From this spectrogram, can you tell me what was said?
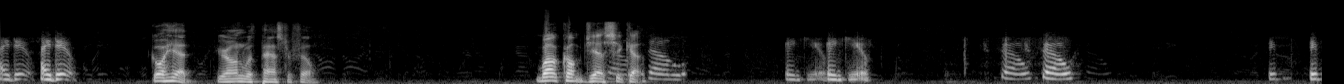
I do. I do. Go ahead. You're on with Pastor Phil. Welcome, Jessica. So, so thank you. Thank you. So, so if if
